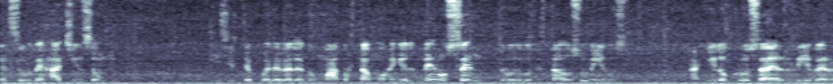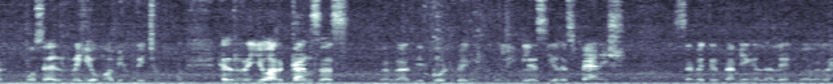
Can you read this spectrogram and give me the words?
el sur de Hutchinson. Usted puede ver en un mapa, estamos en el mero centro de los Estados Unidos. Aquí lo cruza el river, o sea, el río, más bien dicho, el río Arkansas, ¿verdad? Disculpen el inglés y el Spanish se meten también en la lengua, ¿verdad?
